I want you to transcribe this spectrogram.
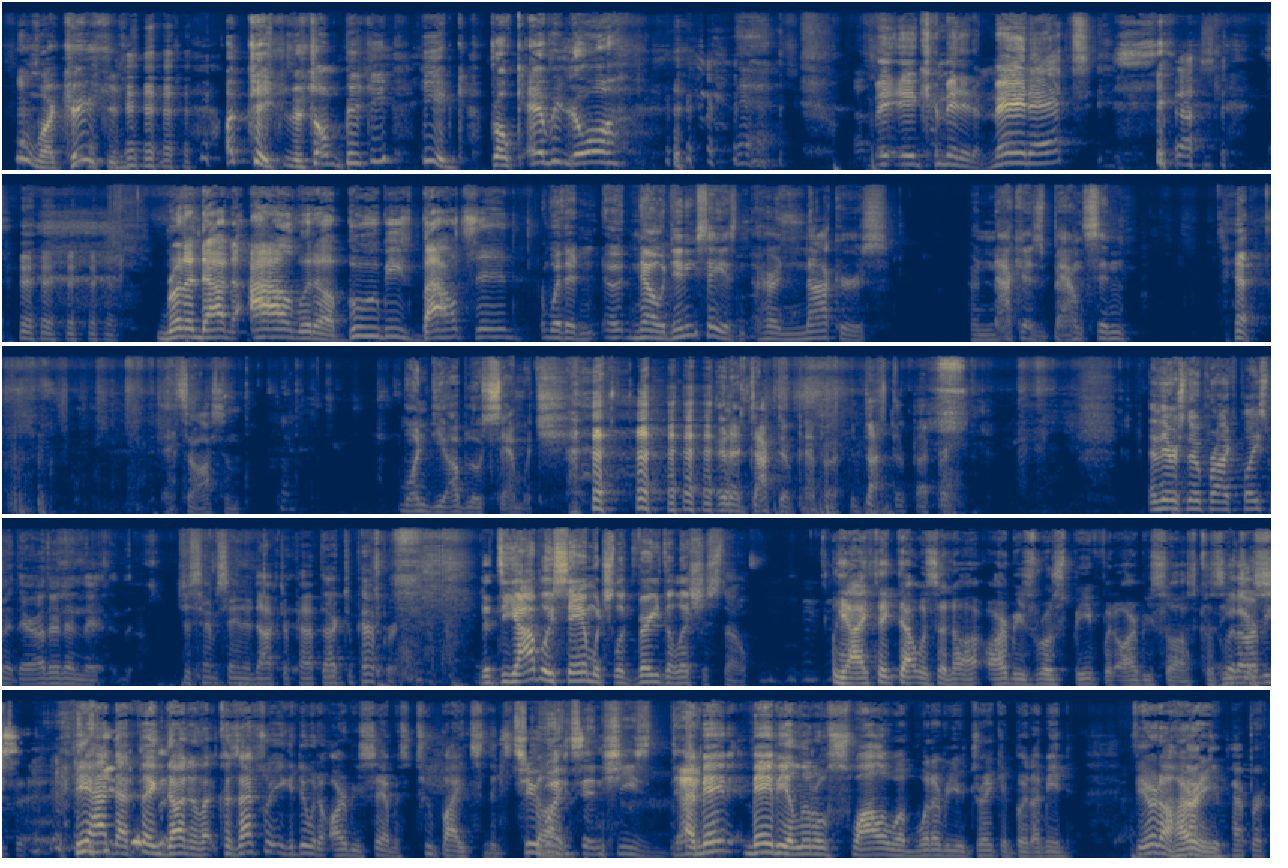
Who am I chasing? I'm chasing the some busy. He had broke every law. It, it committed a man act. Running down the aisle with her boobies bouncing. With a uh, no, didn't he say his her knockers? Her knockers bouncing. That's awesome. One Diablo sandwich and and a Dr. Pepper. Dr. Pepper. And there's no product placement there other than the Just him saying a Dr. Pepper. Dr. Pepper. The Diablo sandwich looked very delicious though. Yeah, I think that was an Ar- Arby's roast beef with Arby's sauce because he With just, Arby's he had that thing done because that's what you can do with an Arby's sandwich: two bites and it's two done. bites and she's And dead. maybe maybe a little swallow of whatever you're drinking, but I mean, if you're in a Dr. hurry, Pepper.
